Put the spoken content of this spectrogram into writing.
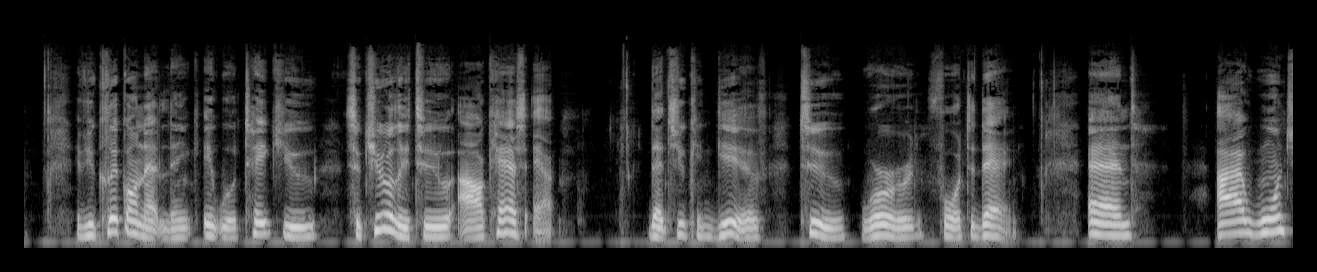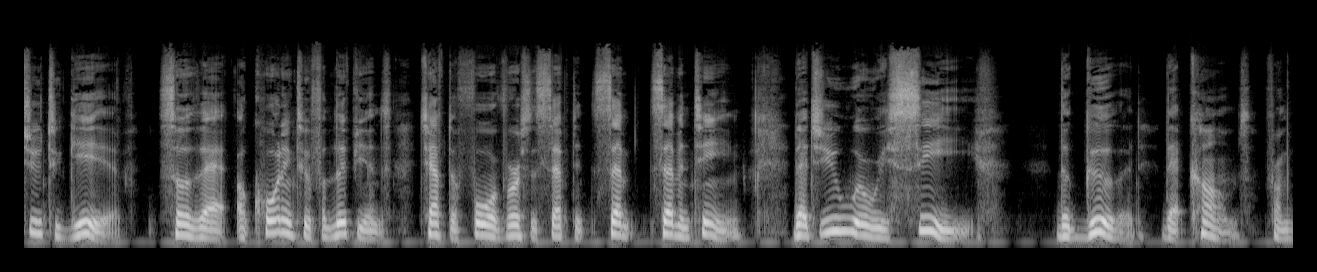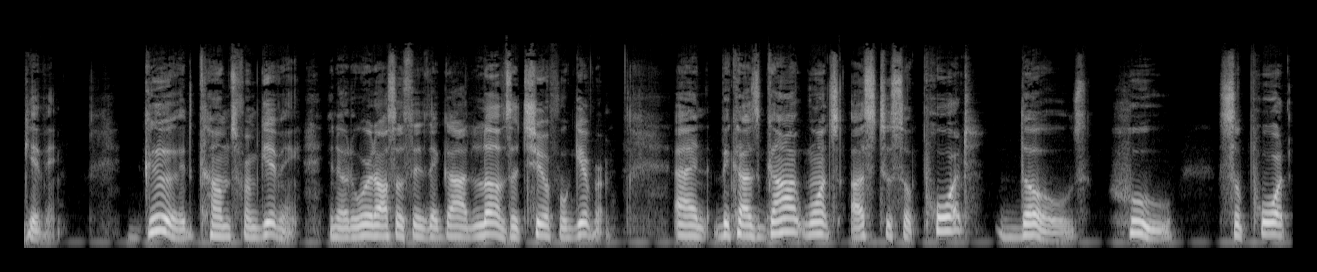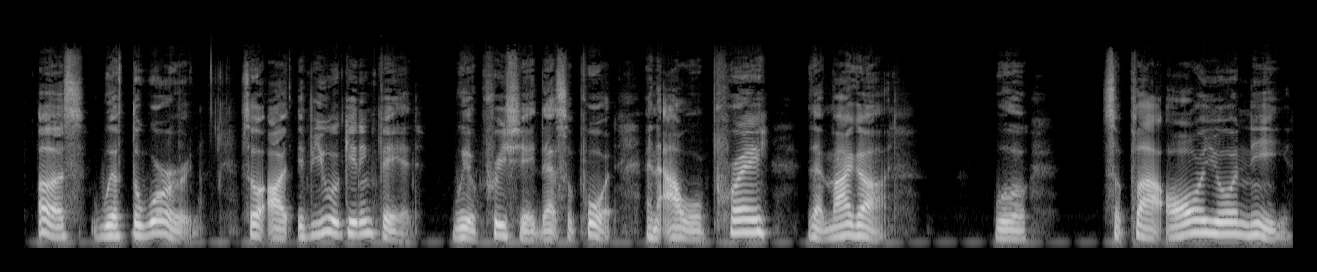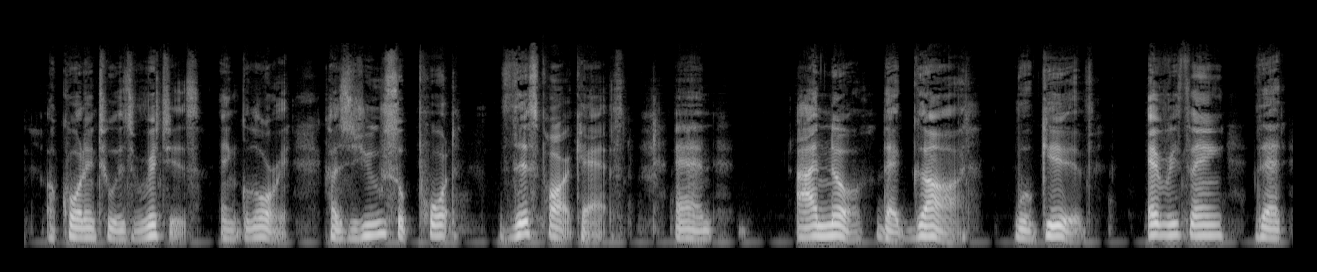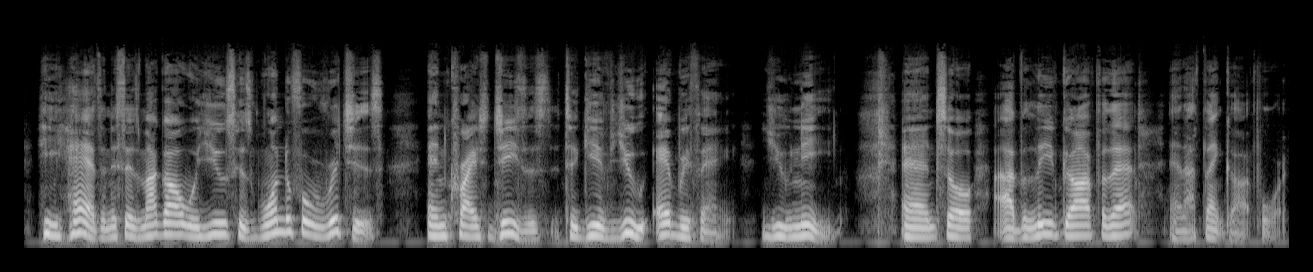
If you click on that link, it will take you securely to our Cash App that you can give to Word for Today. And I want you to give so that according to Philippians chapter 4 verses 17 that you will receive the good that comes from giving. Good comes from giving. You know, the word also says that God loves a cheerful giver. And because God wants us to support those who support us with the word. So uh, if you are getting fed, we appreciate that support. And I will pray that my God will supply all your need according to his riches and glory because you support this podcast. And I know that God will give everything that he has. And it says, My God will use his wonderful riches in Christ Jesus to give you everything you need. And so I believe God for that, and I thank God for it.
